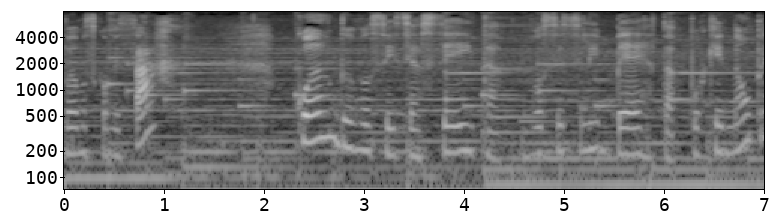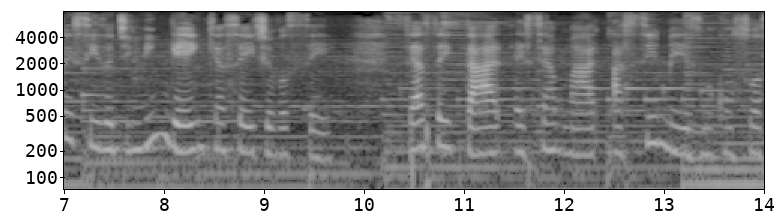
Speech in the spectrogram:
Vamos começar? Quando você se aceita, você se liberta, porque não precisa de ninguém que aceite você. Se aceitar é se amar a si mesmo com suas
